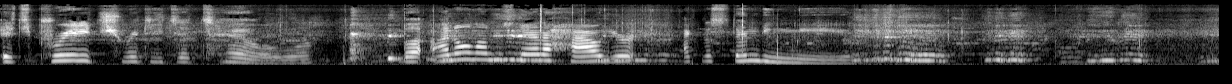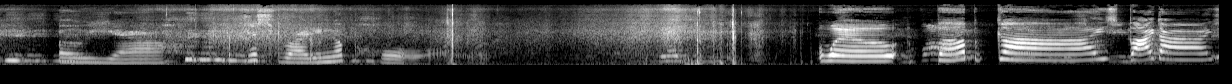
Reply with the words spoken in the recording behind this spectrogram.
It's pretty tricky to tell. But I don't understand how you're extending me. Oh yeah. Just riding a pole. Well, bye guys. Bye guys.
